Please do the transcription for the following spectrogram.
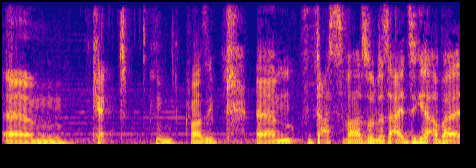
ähm, Cat hm, quasi. Ähm, das war so das Einzige, aber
